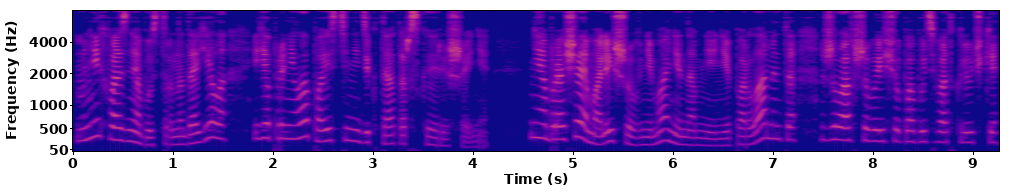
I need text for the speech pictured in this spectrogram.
Мне их возня быстро надоела, и я приняла поистине диктаторское решение. Не обращая малейшего внимания на мнение парламента, желавшего еще побыть в отключке,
